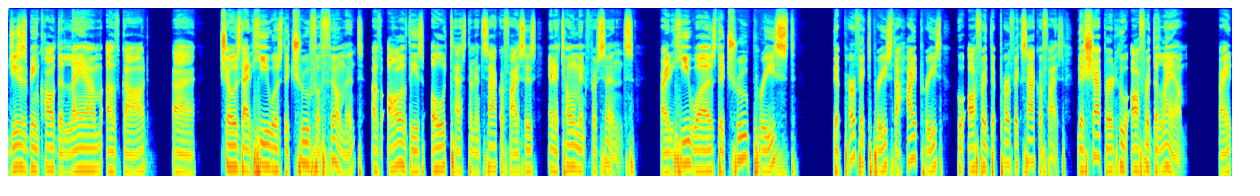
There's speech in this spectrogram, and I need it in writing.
Jesus being called the Lamb of God uh, shows that he was the true fulfillment of all of these Old Testament sacrifices and atonement for sins right? He was the true priest, the perfect priest, the high priest who offered the perfect sacrifice, the shepherd who offered the lamb, right?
